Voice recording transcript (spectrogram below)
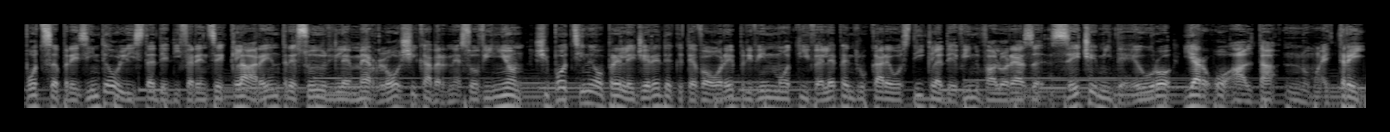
Pot să prezinte o listă de diferențe clare între soiurile Merlot și Cabernet Sauvignon și pot ține o prelegere de câteva ore privind motivele pentru care o sticlă de vin valorează 10.000 de euro, iar o alta numai 3.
